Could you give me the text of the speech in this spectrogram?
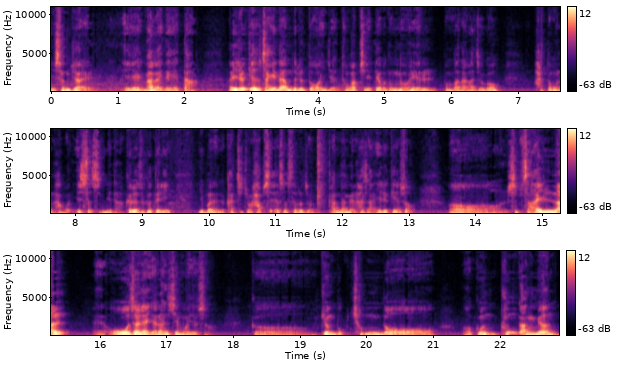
이 성지화에 막아야 되겠다. 이렇게 해서 자기 나름대로 또 이제 통합시 대구 동로회를 본받아가지고 활동을 하고 있었습니다. 그래서 그들이 이번에도 같이 좀 합세해서 서로 좀 간담회를 하자. 이렇게 해서, 어, 14일 날 오전에 11시에 모여서 그 경북 청도 군 풍각면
